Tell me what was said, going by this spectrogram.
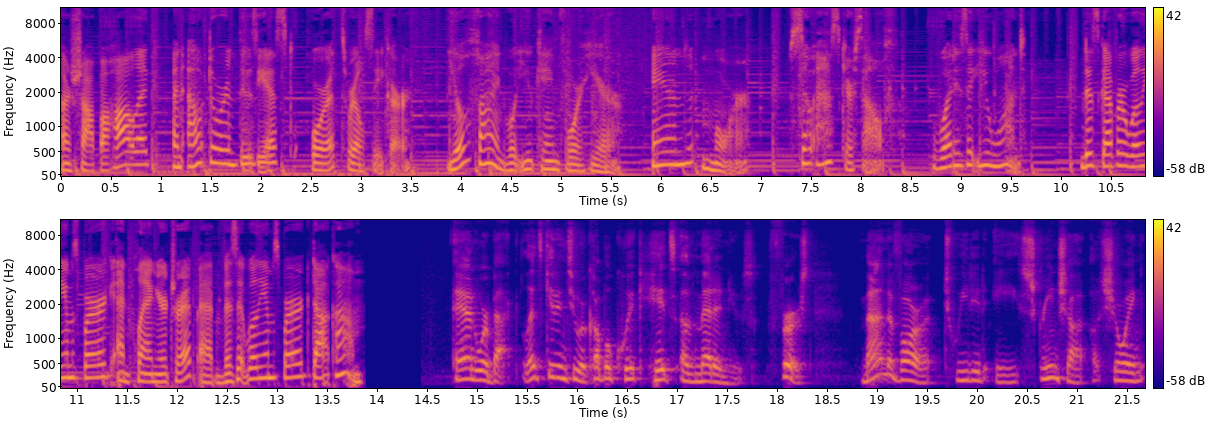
a shopaholic, an outdoor enthusiast, or a thrill seeker, you'll find what you came for here and more. So ask yourself, what is it you want? Discover Williamsburg and plan your trip at visitwilliamsburg.com. And we're back. Let's get into a couple quick hits of meta news. First, Matt Navarra tweeted a screenshot showing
